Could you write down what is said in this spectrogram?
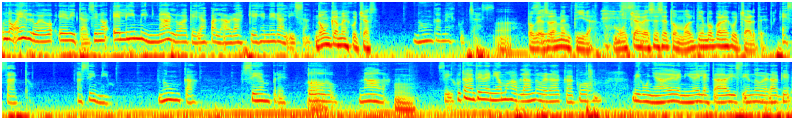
no es luego evitar, sino eliminarlo aquellas palabras que generalizan. Nunca me escuchas. Nunca me escuchas. Ah, porque eso es mentira. Muchas veces se tomó el tiempo para escucharte. Exacto. Así mismo. Nunca, siempre, todo, ah. Nada. Mm. Sí, justamente veníamos hablando, ¿verdad? Acá con mi cuñada de venida y le estaba diciendo, ¿verdad? Que,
